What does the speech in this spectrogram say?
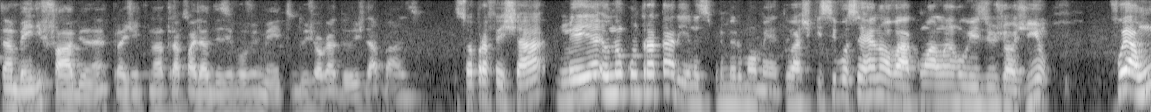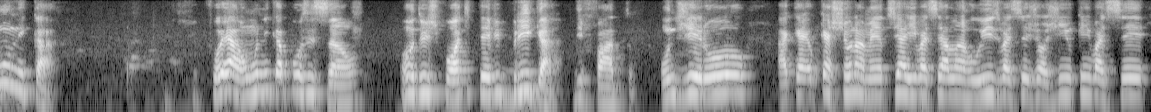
também de Fábio, né? Para a gente não atrapalhar o desenvolvimento dos jogadores da base. Só para fechar, meia eu não contrataria nesse primeiro momento. Eu acho que se você renovar com Alan Ruiz e o Jorginho, foi a única, foi a única posição onde o esporte teve briga, de fato, onde gerou o questionamento se aí vai ser Alan Ruiz, vai ser Jorginho, quem vai ser.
